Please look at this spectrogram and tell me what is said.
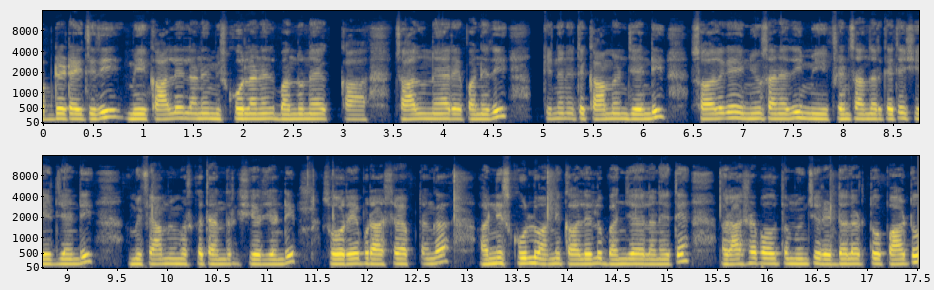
అప్డేట్ అవుతుంది మీ కాలేజీలు అనేది మీ స్కూల్ అనేది బంద్ ఉన్నాయా? చాలు ఉన్నాయా రేపు అనేది అనేది కిందనైతే కామెంట్ చేయండి. సో అలాగే ఈ న్యూస్ అనేది మీ ఫ్రెండ్స్ అందరికైతే అయితే షేర్ చేయండి. మీ ఫ్యామిలీ మెంబర్స్కి అయితే అందరికీ షేర్ చేయండి. సో రేపు రాష్ట్ర వ్యాప్తంగా అన్ని స్కూళ్ళు అన్ని కాలేజీలు బంద్ చేయాలని అయితే రాష్ట్ర ప్రభుత్వం నుంచి రెడ్ అలర్ట్తో పాటు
